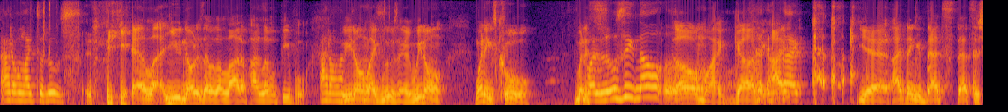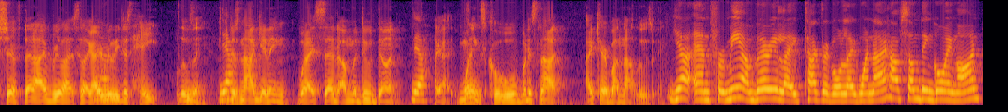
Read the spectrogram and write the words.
I don't like to lose. yeah, lot- you notice that with a lot of high level people. I don't like we don't like losing. We don't winning's cool, but it's But losing, no. ugh. oh my god. Like I like, Yeah, I think that's that's a shift that I realized. Like I really just hate losing. Yeah. Just not getting what I said I'm gonna do done. Yeah. Like I, winning's cool, but it's not. I care about not losing. Yeah, and for me, I'm very like tactical. Like when I have something going on,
